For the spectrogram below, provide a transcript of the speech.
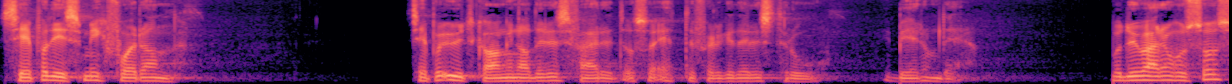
se på de som gikk foran. Se på utgangen av deres ferd, og så etterfølge deres tro. Vi ber om det. Må du være hos oss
